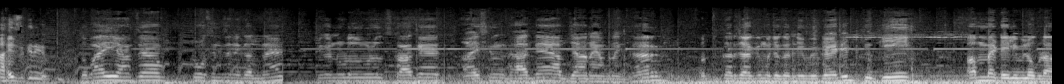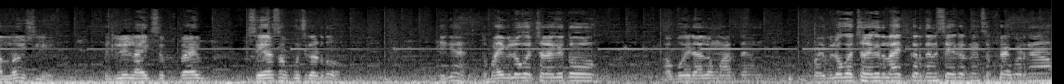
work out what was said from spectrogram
आइसक्रीम। तो भाई यहाँ से अब क्रॉसिंग से निकल रहे हैं। चिकन नूडल वूडल्स खा के आइसक्रीम खा के अब जा रहे हैं अपने घर। और घर जाके मुझे करनी वीडियो एडिट क्योंकि अब मैं डेली व्लॉग डाल रहा हूँ इसलिए। तो इसलिए लाइक सब्सक्राइब शेयर सब कुछ कर दो। ठीक है? तो भाई व्लॉग अच्छा लगे तो अब वही डायलॉग मारते हैं हम। भाई व्लॉग अच्छा लगे तो लाइक कर देना शेयर कर देना सब्सक्राइब कर देना।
